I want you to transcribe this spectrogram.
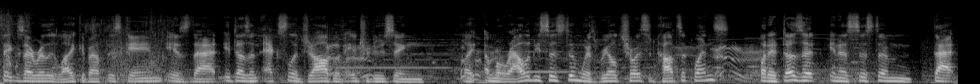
Things I really like about this game is that it does an excellent job of introducing like a morality system with real choice and consequence, but it does it in a system that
